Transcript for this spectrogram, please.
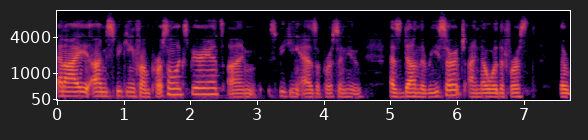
and I, I'm speaking from personal experience. I'm speaking as a person who has done the research. I know where the first the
